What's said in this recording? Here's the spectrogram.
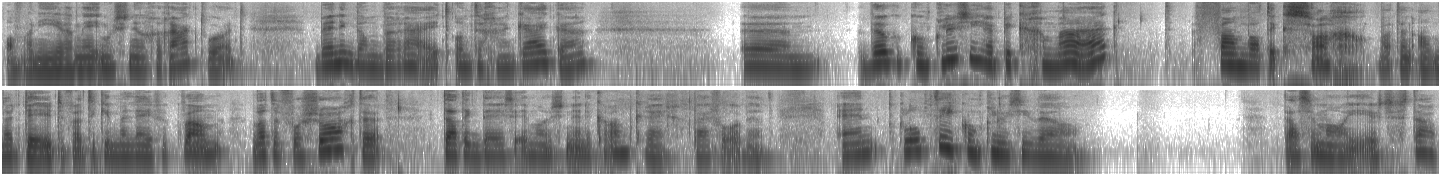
of wanneer ik emotioneel geraakt word, ben ik dan bereid om te gaan kijken ehm, welke conclusie heb ik gemaakt van wat ik zag, wat een ander deed, wat ik in mijn leven kwam, wat ervoor zorgde dat ik deze emotionele kramp kreeg, bijvoorbeeld. En klopt die conclusie wel? Dat is een mooie eerste stap.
